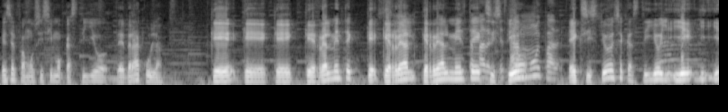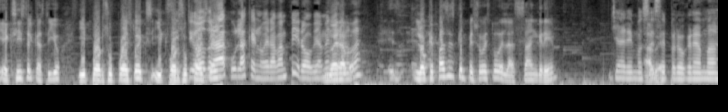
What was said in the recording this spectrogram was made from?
es el famosísimo castillo de Drácula. Que, que, que, que realmente que, que real que realmente Está padre, existió está muy padre. existió ese castillo y, y- y existe el castillo y por supuesto ex- y por supuesto Drácula, que no era vampiro, obviamente, no era ¿verdad? es- lo que pasa es que empezó esto de la sangre Ya haremos A ese ver. programa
